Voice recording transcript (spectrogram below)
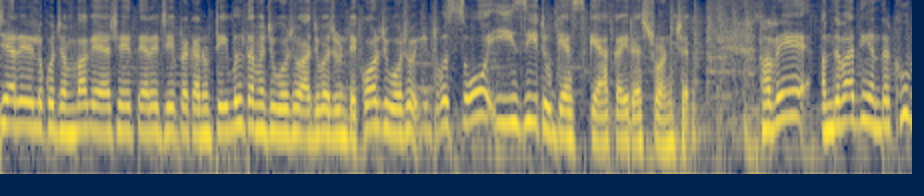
જ્યારે લોકો જમવા ગયા છે, ત્યારે જે પ્રકારનું ટેબલ તમે જુઓ છો, આજુબાજુનું ડેકોર જુઓ છો it was so easy to guess કે આ કઈ રેસ્ટોરન્ટ છે. હવે અમદાવાદની અંદર ખૂબ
